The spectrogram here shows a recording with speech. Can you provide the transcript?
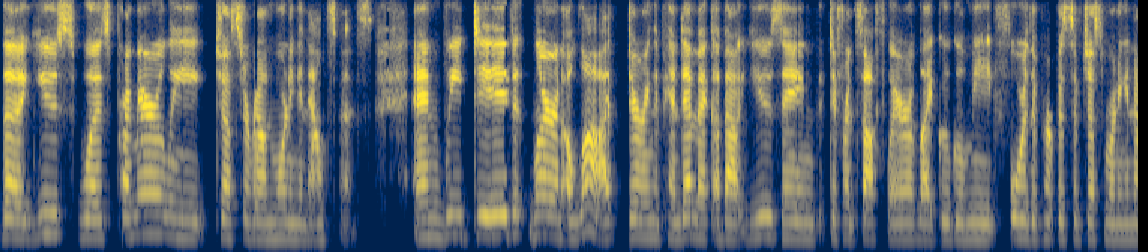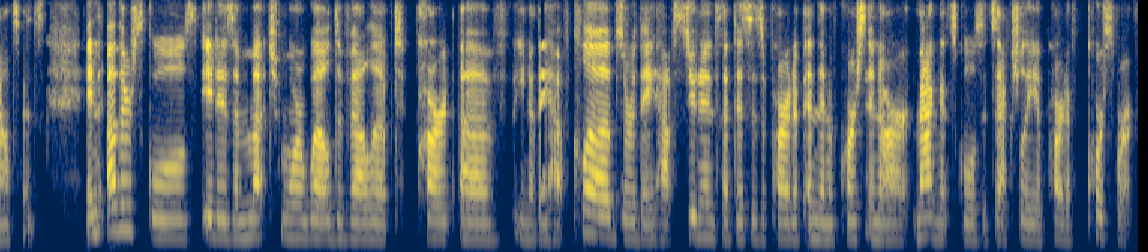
the use was primarily just around morning announcements. And we did learn a lot during the pandemic about using different software like Google Meet for the purpose of just morning announcements. In other schools, it is a much more well-developed part of, you know, they have clubs or they have students that this is a part of. And then, of course, in our magnet schools, it's actually a part of coursework.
